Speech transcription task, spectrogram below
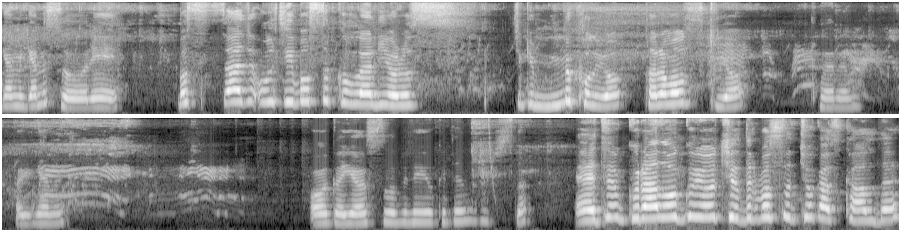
Gemi gemi sorry. Bas sadece ultiyi boss'ta kullanıyoruz. Çünkü mük oluyor. Taramalı sıkıyor. Tarım. Hadi gemi. Olga yarısı bile yok edememişler. Evet kural okuyor. Çıldırması çok az kaldı.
